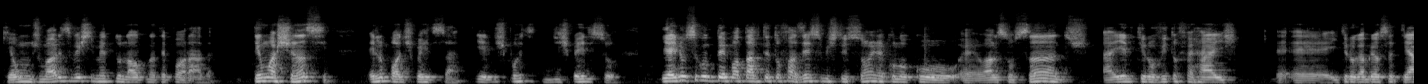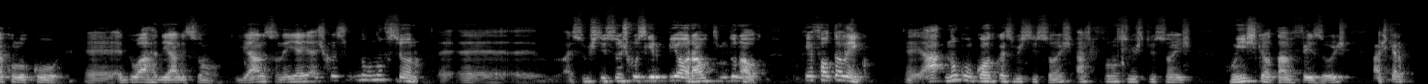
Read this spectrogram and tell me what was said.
que é um dos maiores investimentos do Náutico na temporada, tem uma chance, ele não pode desperdiçar. E ele desperdiçou. E aí, no segundo tempo, o Otávio tentou fazer substituições, né? colocou é, o Alisson Santos, aí ele tirou Vitor Ferraz é, é, e tirou Gabriel Santiago, colocou é, Eduardo e Alisson, e Alisson, né? e aí as coisas não, não funcionam. É, é, as substituições conseguiram piorar o time do Náutico, porque falta elenco. Ah, não concordo com as substituições, acho que foram substituições ruins que o Otávio fez hoje, acho que era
